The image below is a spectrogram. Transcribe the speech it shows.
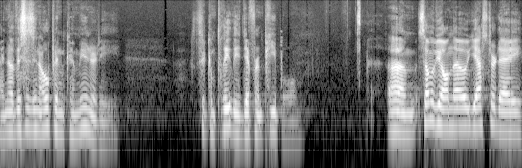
I know this is an open community. to completely different people. Um, some of y'all know yesterday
